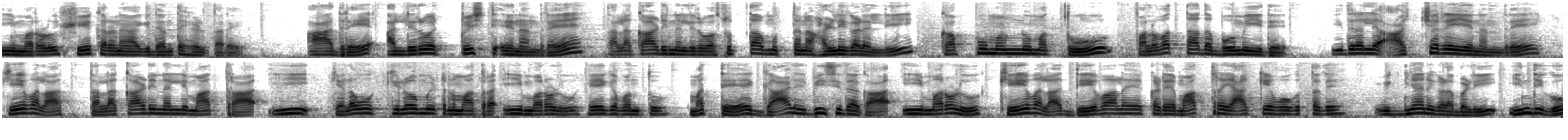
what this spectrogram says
ಈ ಮರಳು ಶೇಖರಣೆ ಆಗಿದೆ ಅಂತ ಹೇಳ್ತಾರೆ. ಆದರೆ ಅಲ್ಲಿರುವ ಟ್ವಿಸ್ಟ್ ಏನಂದ್ರೆ ತಲಕಾಡಿನಲ್ಲಿರುವ ಸುತ್ತಮುತ್ತನ ಹಳ್ಳಿಗಳಲ್ಲಿ ಕಪ್ಪು ಮಣ್ಣು ಮತ್ತು ಫಲವತ್ತಾದ ಭೂಮಿ ಇದೆ. ಇದರಲ್ಲಿ ಆಶ್ಚರ್ಯ ಏನಂದರೆ ಕೇವಲ ತಲಕಾಡಿನಲ್ಲಿ ಮಾತ್ರ ಈ ಕೆಲವು ಕಿಲೋಮೀಟರ್ ಮಾತ್ರ ಈ ಮರಳು ಹೇಗೆ ಬಂತು? ಮತ್ತೆ ಗಾಳಿ ಬೀಸಿದಾಗ ಈ ಮರಳು ಕೇವಲ ದೇವಾಲಯ ಕಡೆ ಮಾತ್ರ ಯಾಕೆ ಹೋಗುತ್ತದೆ? ವಿಜ್ಞಾನಿಗಳ ಬಳಿ ಇಂದಿಗೂ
